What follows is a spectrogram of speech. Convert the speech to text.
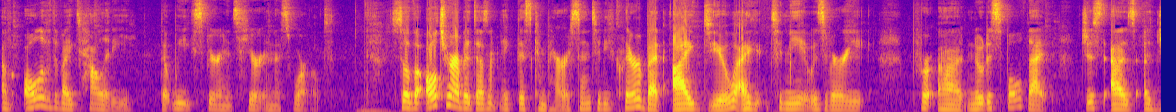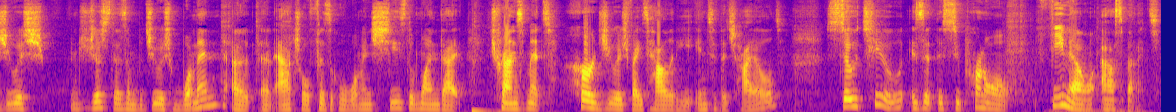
of all of the vitality that we experience here in this world. So the Alter Rebbe doesn't make this comparison to be clear, but I do. I to me it was very uh, noticeable that just as a Jewish just as a Jewish woman, a, an actual physical woman, she's the one that transmits her Jewish vitality into the child. So too is it the supernal female aspect,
